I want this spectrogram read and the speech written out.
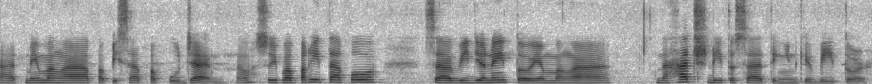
at may mga papisa pa po dyan. No? So, ipapakita ko sa video na ito yung mga na-hatch dito sa ating incubator.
